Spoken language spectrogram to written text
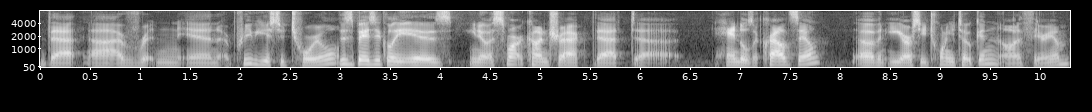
that uh, I've written in a previous tutorial. This basically is, you know, a smart contract that uh, handles a crowd sale of an ERC20 token on Ethereum,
